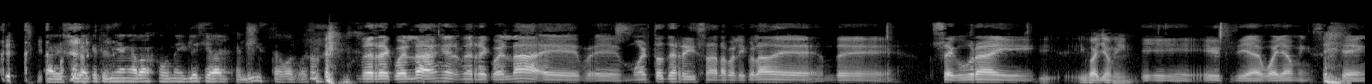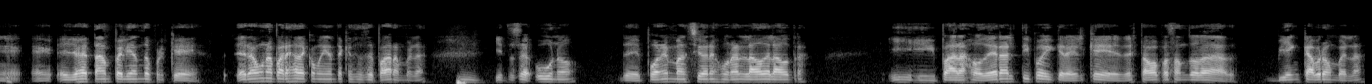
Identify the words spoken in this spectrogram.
Parecía que tenían abajo una iglesia evangelista o algo así. Me recuerda, Ángel, me recuerda eh, eh, Muertos de Risa, la película de, de Segura y, y, Wyoming. Y, y Wyoming. que ellos estaban peleando porque era una pareja de comediantes que se separan, ¿verdad? Mm. Y entonces uno de, ponen mansiones una al lado de la otra y para joder al tipo y creer que él estaba pasando la bien cabrón, ¿verdad?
